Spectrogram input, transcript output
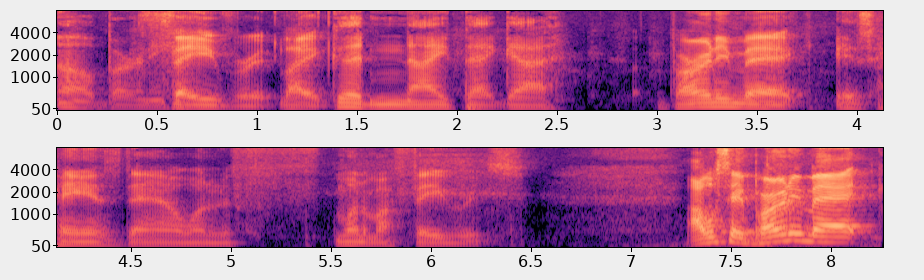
Oh, Bernie. favorite. Like Good night, that guy. Bernie Mac is hands down one of the one of my favorites. I would say Bernie Mac,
